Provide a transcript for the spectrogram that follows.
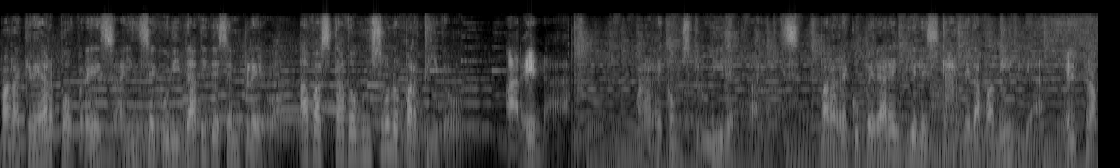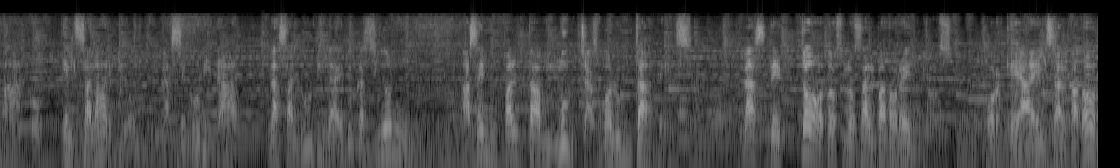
Para crear pobreza, inseguridad y desempleo, ha bastado un solo partido, Arena. Para reconstruir el país, para recuperar el bienestar de la familia, el trabajo, el salario, la seguridad, la salud y la educación, hacen falta muchas voluntades. Las de todos los salvadoreños, porque a El Salvador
